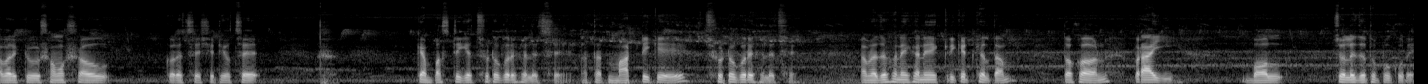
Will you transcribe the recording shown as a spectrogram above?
আবার একটু সমস্যাও করেছে, সেটি হচ্ছে ক্যাম্পাসটিকে ছোট করে ফেলেছে, অর্থাৎ মাঠটিকে ছোট করে ফেলেছে। আমরা যখন এখানে ক্রিকেট খেলতাম, তখন প্রায়ই বল চলে যেত পুকুরে।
